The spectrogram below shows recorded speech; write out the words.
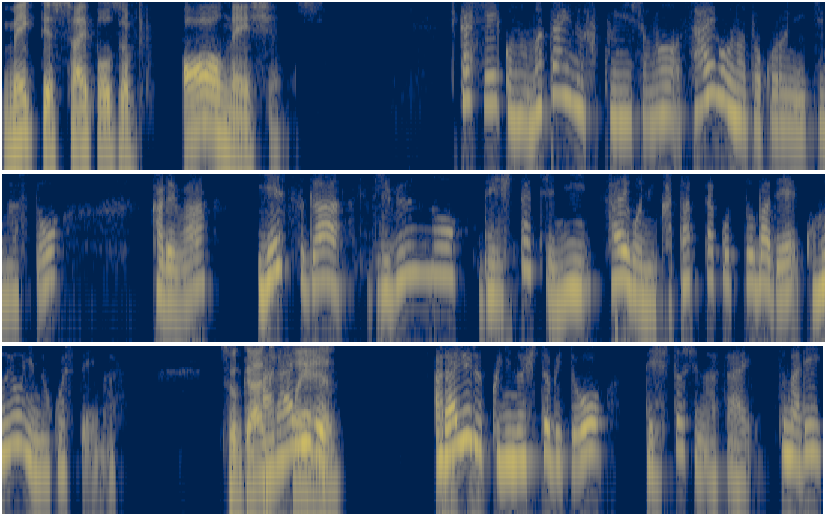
make disciples of all nations. しかしこのマタイの福音書の最後のところに行きますと彼はイエスが自分の弟子たちに最後に語った言葉でこのように残しています。So God's あらゆる plan あらゆる国の人々を弟子としなさい。つまり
